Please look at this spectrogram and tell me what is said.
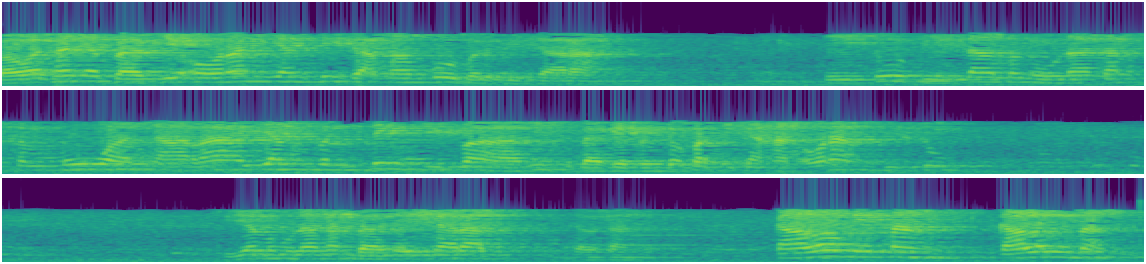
bahwasanya bagi orang yang tidak mampu berbicara itu bisa menggunakan semua cara yang penting dipahami sebagai bentuk pernikahan orang bisu. Dia menggunakan bahasa isyarat misalkan. Kalau memang kalau memang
